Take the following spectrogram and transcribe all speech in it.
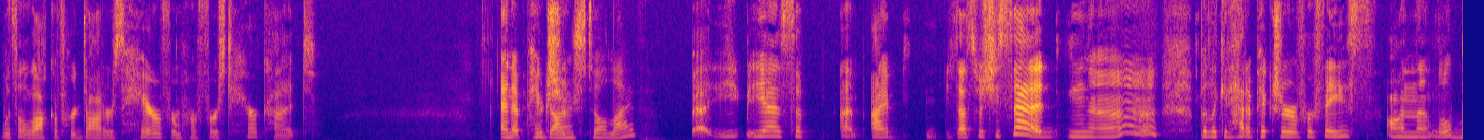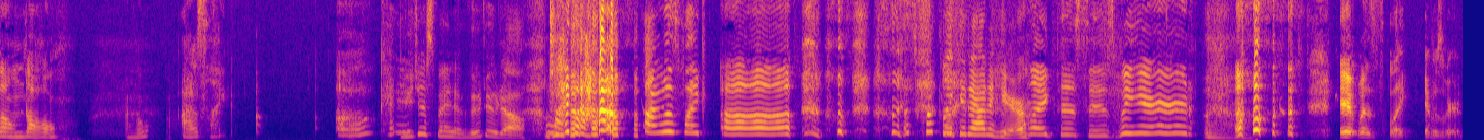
with a lock of her daughter's hair from her first haircut. And a picture. daughter's still alive? Uh, yes, uh, I, I. That's what she said. Nah. But like, it had a picture of her face on the little bone doll. Oh. I was like, okay. You just made a voodoo doll. like I was like, uh, let's Quickly get out of here. like this is weird. it was like it was weird,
